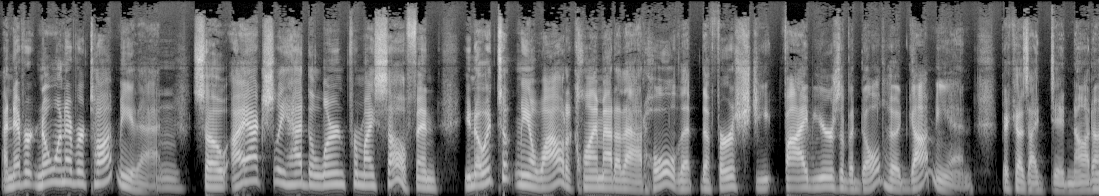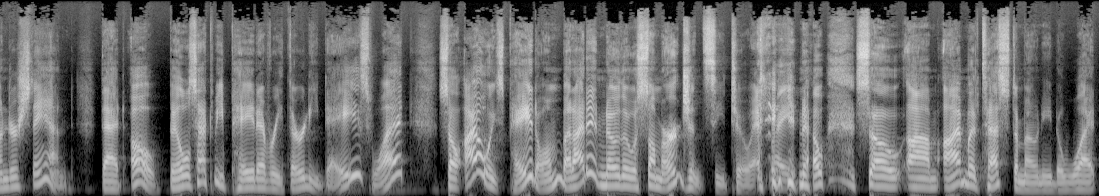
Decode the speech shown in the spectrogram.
I never no one ever taught me that. Mm. So I actually had to learn for myself and you know it took me a while to climb out of that hole that the first 5 years of adulthood got me in because I did not understand that oh, bills have to be paid every 30 days. What? So I always paid them, but I didn't know there was some urgency to it. Right. you know, so um, I'm a testimony to what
